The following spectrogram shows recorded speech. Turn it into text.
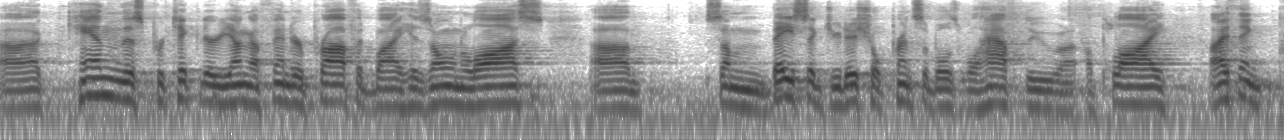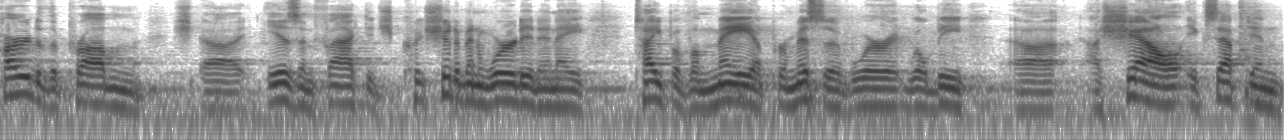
Uh, can this particular young offender profit by his own loss? Uh, some basic judicial principles will have to uh, apply. I think part of the problem uh, is, in fact, it sh should have been worded in a type of a may, a permissive, where it will be uh, a shall, except in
